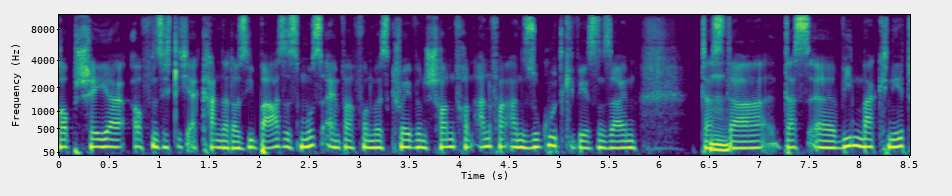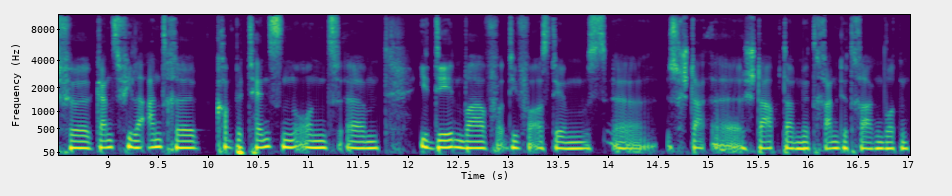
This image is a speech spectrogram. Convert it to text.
Rob Shea offensichtlich erkannt hat. Also die Basis muss einfach von Wes Craven schon von Anfang an so gut gewesen sein, dass mhm. da das äh, wie ein Magnet für ganz viele andere Kompetenzen und ähm, Ideen war, die aus dem äh, Stab dann mit rangetragen wurden.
